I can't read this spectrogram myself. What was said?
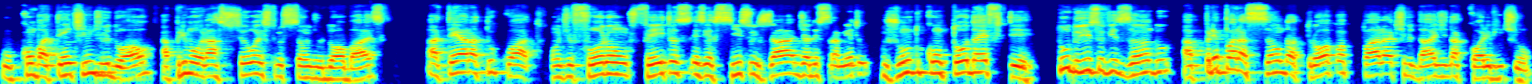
o combatente individual, aprimorar sua instrução individual básica, até Aratu 4, onde foram feitos exercícios já de adestramento junto com toda a FT. Tudo isso visando a preparação da tropa para a atividade da Core 21.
